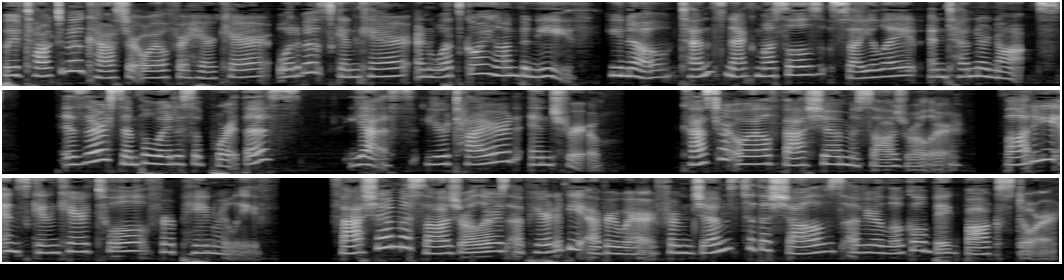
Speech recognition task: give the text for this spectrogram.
We've talked about castor oil for hair care. What about skincare and what's going on beneath? You know, tense neck muscles, cellulite, and tender knots. Is there a simple way to support this? Yes, you're tired and true. Castor oil fascia massage roller, body and skincare tool for pain relief. Fascia massage rollers appear to be everywhere, from gyms to the shelves of your local big box store.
